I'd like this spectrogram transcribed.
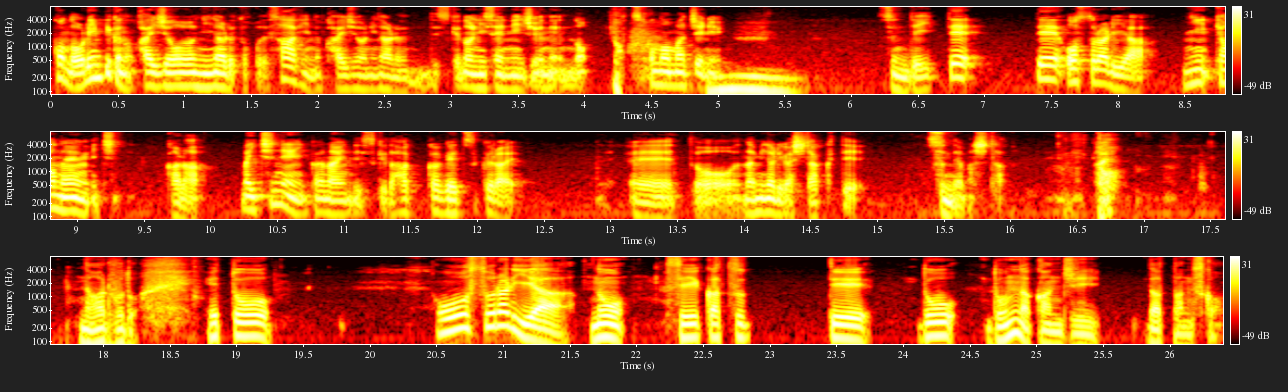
今度オリンピックの会場になるところで、サーフィンの会場になるんですけど、2020年のあ、そこの街にうん住んでいて、で、オーストラリアに去年一から、まあ1年いかないんですけど、8ヶ月くらい、えっ、と、波乗りがしたくて住んでました。なるほど。えっと、オーストラリアの生活って、どう、どんな感じだったんですか？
